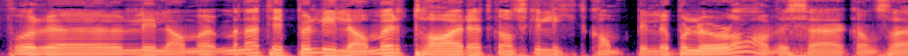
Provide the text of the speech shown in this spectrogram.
for uh, Lillehammer Men jeg tipper Lillehammer tar et ganske likt kampbilde på lørdag, da, hvis jeg kan se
